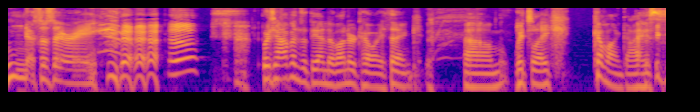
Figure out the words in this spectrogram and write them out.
necessary, which happens at the end of Undertow, I think. Um, which, like, come on, guys,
